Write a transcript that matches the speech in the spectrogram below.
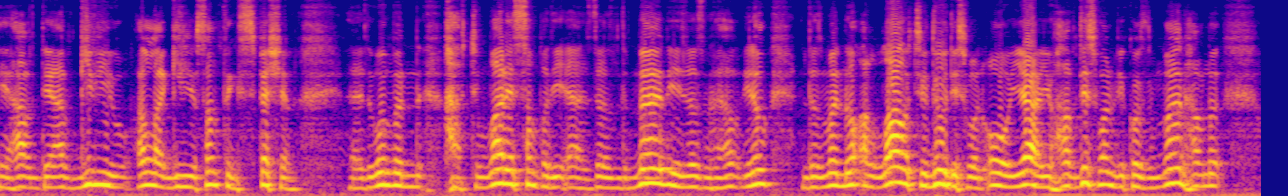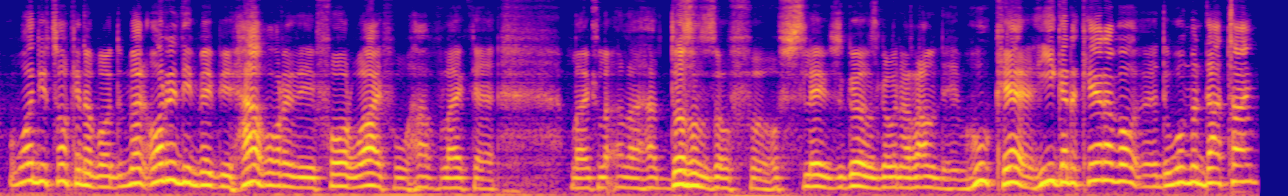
he have they have give you Allah give you something special. Uh, the woman have to marry somebody else. The, the man he doesn't have you know the man not allowed to do this one. Oh yeah, you have this one because the man have not. What are you talking about? The man already maybe have already four wife who have like. Uh, like, like have dozens of uh, of slaves girls going around him who care he gonna care about uh, the woman that time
